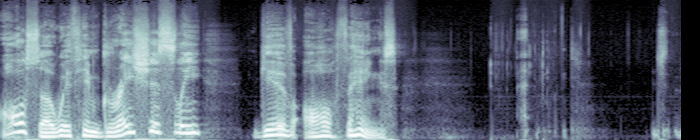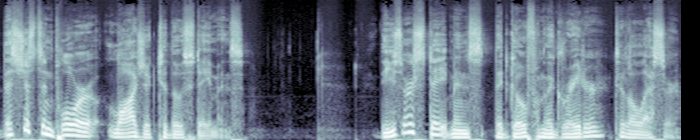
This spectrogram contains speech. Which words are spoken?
also with him graciously give all things? Let's just implore logic to those statements. These are statements that go from the greater to the lesser.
